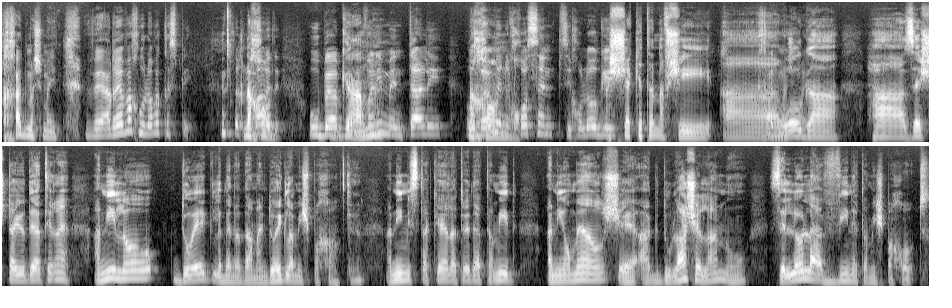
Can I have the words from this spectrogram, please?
חד משמעית. והרווח הוא לא רק כספי. צריך נכון. לומר את זה. הוא בהרבה גם. מובנים מנטלי, נכון. בהרבה מובנים חוסן פסיכולוגי. השקט הנפשי, הרוגע, זה שאתה יודע, תראה, אני לא דואג לבן אדם, אני דואג למשפחה. כן. אני מסתכל, אתה יודע, תמיד, אני אומר שהגדולה שלנו זה לא להבין את המשפחות,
